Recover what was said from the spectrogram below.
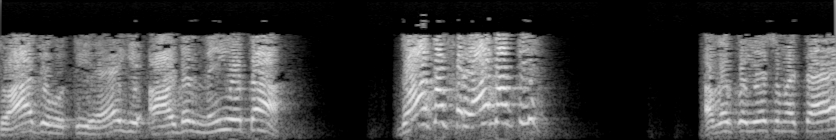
دعا جو ہوتی ہے، یہ آرڈر نہیں ہوتا۔ دعا تو فریاد ہوتی ہے۔ اگر کوئی یہ سمجھتا ہے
